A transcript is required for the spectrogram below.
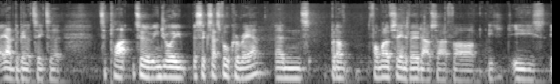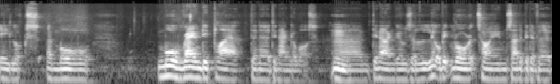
he had the ability to to pla- to enjoy a successful career, and but I've, from what I've seen of Udoh so far, he, he's he looks a more more rounded player than uh, Dinanga was. Um, Dinanga was a little bit raw at times, had a bit of a,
